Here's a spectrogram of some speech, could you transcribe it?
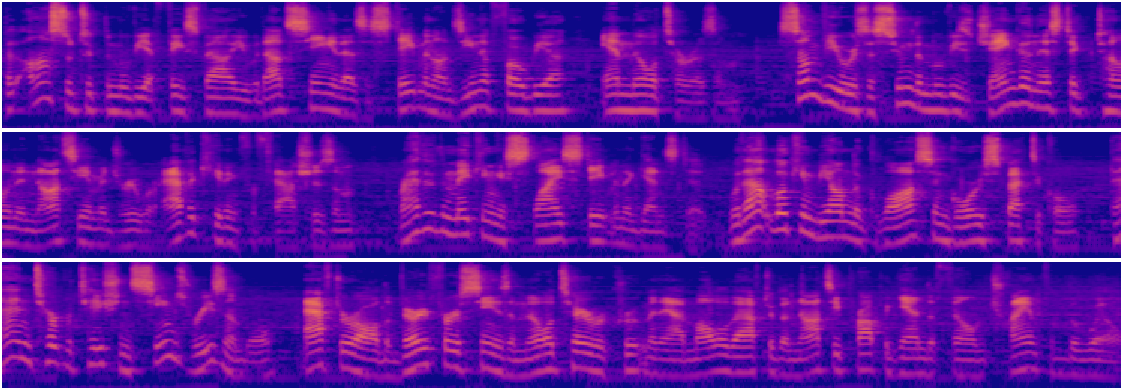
but also took the movie at face value without seeing it as a statement on xenophobia and militarism. Some viewers assumed the movie's jingoistic tone and Nazi imagery were advocating for fascism rather than making a sly statement against it. Without looking beyond the gloss and gory spectacle, that interpretation seems reasonable. After all, the very first scene is a military recruitment ad modeled after the Nazi propaganda film Triumph of the Will.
